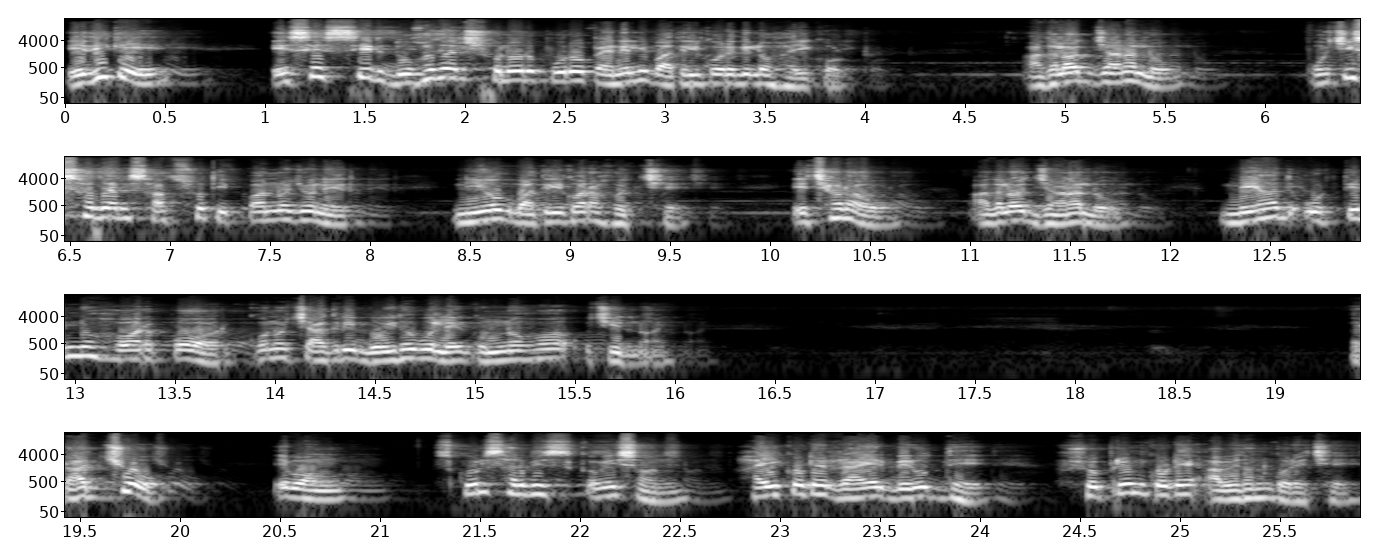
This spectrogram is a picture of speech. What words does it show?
এদিকে এসএসসির দু হাজার ষোলোর পুরো প্যানেলই বাতিল করে দিল হাইকোর্ট। আদালত জানালো, পঁচিশ হাজার সাতশো তিপ্পান্ন জনের নিয়োগ বাতিল করা হচ্ছে। এছাড়াও আদালত জানালো, মেয়াদ উত্তীর্ণ হওয়ার পর কোনো চাকরি বৈধ বলে গণ্য হওয়া উচিত নয়। রাজ্য এবং স্কুল সার্ভিস কমিশন হাইকোর্টের রায়ের বিরুদ্ধে সুপ্রিম কোর্টে আবেদন করেছে।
